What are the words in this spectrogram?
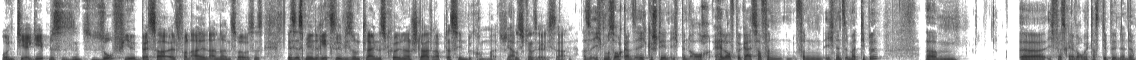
Und die Ergebnisse sind so viel besser als von allen anderen Services. Es ist mir ein Rätsel, wie so ein kleines Kölner Startup das hinbekommen hat, ja. muss ich ganz ehrlich sagen. Also ich muss auch ganz ehrlich gestehen, ich bin auch hellauf begeistert von, von ich nenne es immer Dippel. Ähm, äh, ich weiß gar nicht, warum ich das Dippel nenne.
